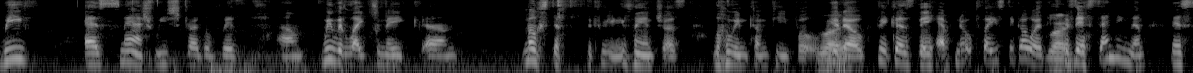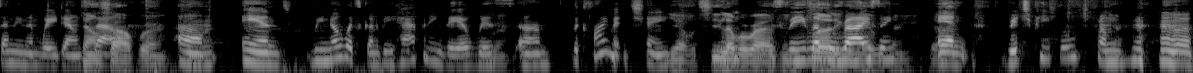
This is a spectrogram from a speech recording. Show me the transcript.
we've, as Smash, we've struggled with, um, we would like to make um, most of the community land trust low income people, right. you know, because they have no place to go. If Right. if they're sending them, they're sending them way down, Down south. south where Um, and we know what's going to be happening there with um, the climate change yeah, with sea level rising, sea level and rising, everything. Yeah. and rich people from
